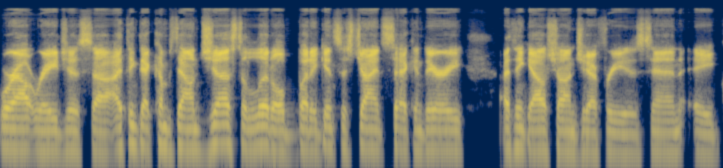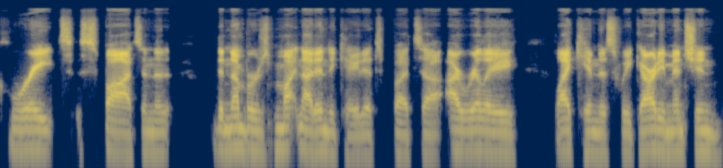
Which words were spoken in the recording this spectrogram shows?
were outrageous. Uh, I think that comes down just a little, but against this giant secondary, I think Alshon Jeffery is in a great spot, and the the numbers might not indicate it, but uh, I really like him this week. I already mentioned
